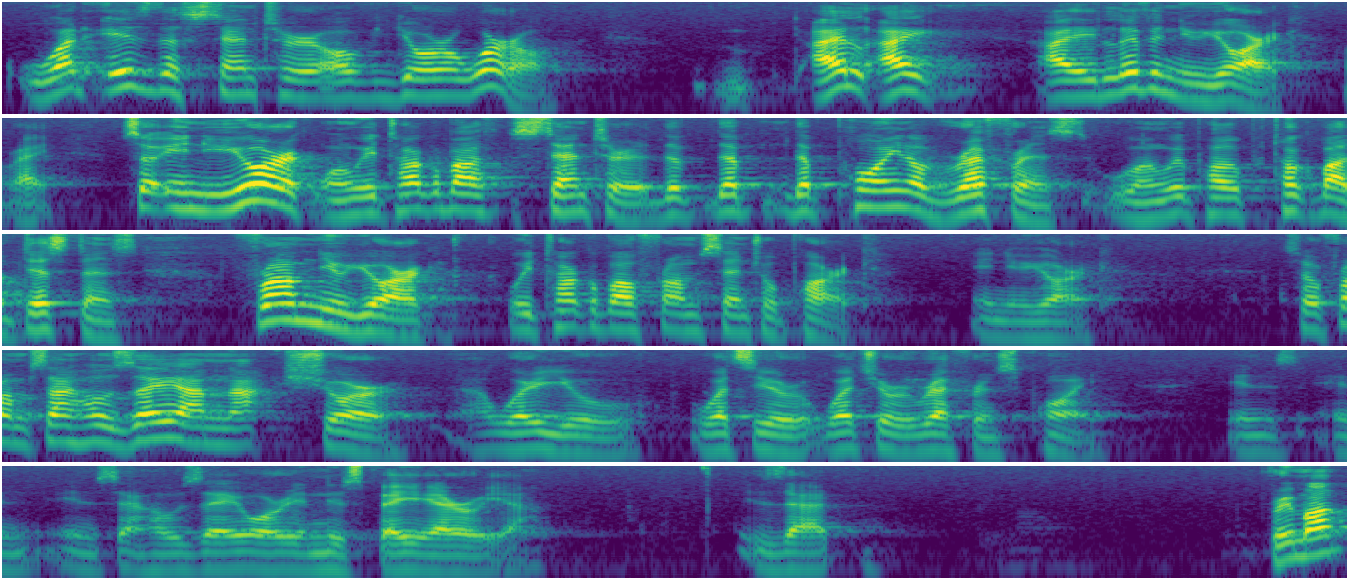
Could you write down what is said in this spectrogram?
what is the center of your world? I, I, I live in New York, right? So in New York, when we talk about center, the, the, the point of reference, when we talk about distance from New York, we talk about from Central Park in New York. So from San Jose, I'm not sure where you, what's your, what's your reference point in, in, in San Jose or in this Bay Area? Is that Fremont?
